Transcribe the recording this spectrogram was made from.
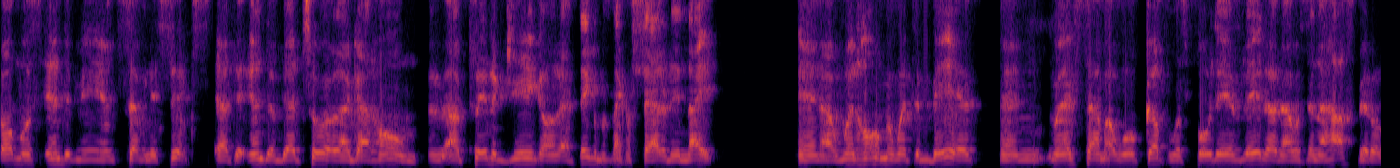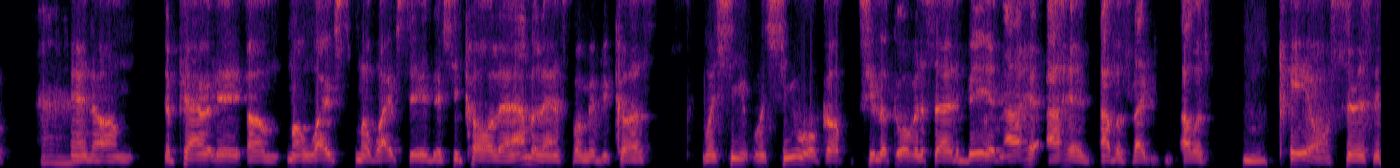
almost ended me in 76 at the end of that tour i got home and i played a gig on i think it was like a saturday night and i went home and went to bed And the next time I woke up was four days later, and I was in the hospital. Ah, And um, apparently, um, my wife's my wife said that she called an ambulance for me because when she when she woke up, she looked over the side of the bed, and I had I had I was like I was pale, seriously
